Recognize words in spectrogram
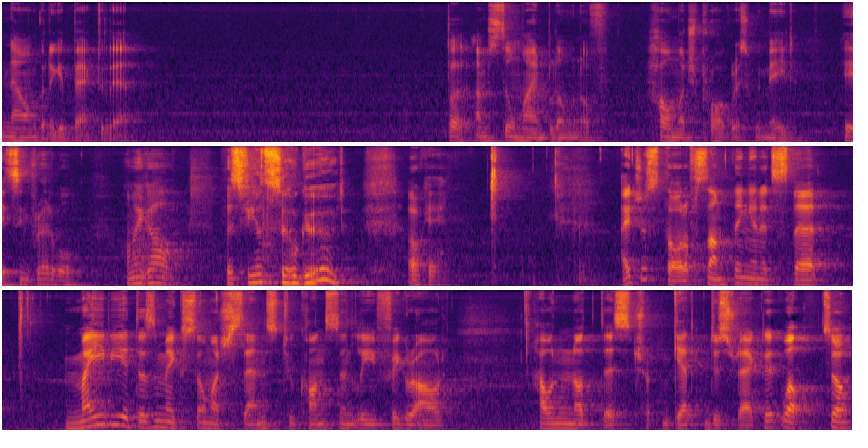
now I'm gonna get back to that. But I'm still mind blown of how much progress we made. It's incredible. Oh my god, this feels so good. Okay. I just thought of something and it's that maybe it doesn't make so much sense to constantly figure out how not distra get distracted? Well, so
